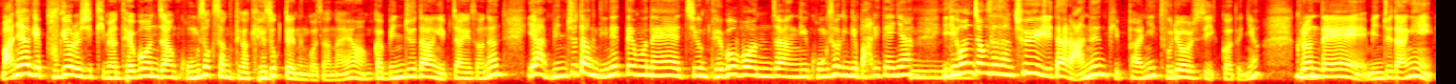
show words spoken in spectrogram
만약에 부결을 시키면 대법원장 공석 상태가 계속되는 거잖아요. 그러니까 민주당 입장에서는 야 민주당 니네 때문에 지금 대법원장이 공석인 게 말이 되냐? 음. 이게 헌정사상 초유일이다라는 비판이 두려울 수 있거든요. 그런데 민주당이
